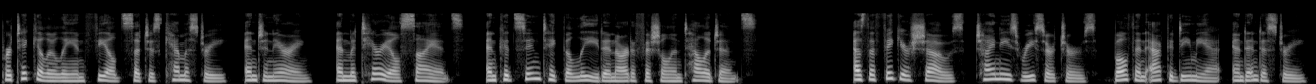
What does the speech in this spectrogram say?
particularly in fields such as chemistry, engineering, and materials science, and could soon take the lead in artificial intelligence. As the figure shows, Chinese researchers, both in academia and industry,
